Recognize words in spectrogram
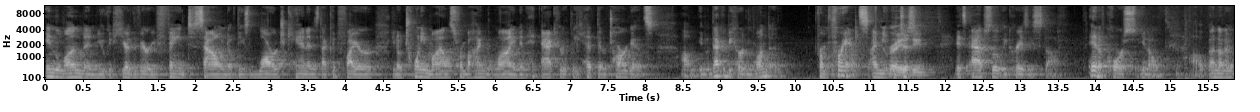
in London, you could hear the very faint sound of these large cannons that could fire, you know, 20 miles from behind the line and accurately hit their targets. Um, you know, that could be heard in London from France. I mean, crazy. It's, just, it's absolutely crazy stuff. And of course, you know, uh, another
